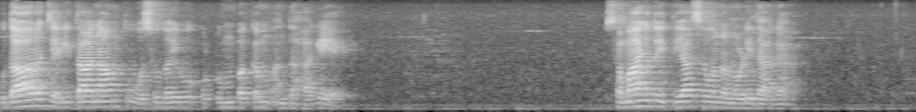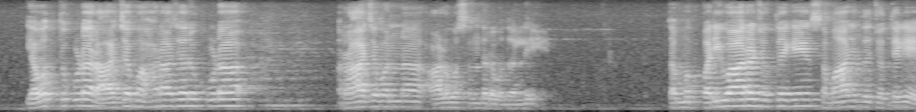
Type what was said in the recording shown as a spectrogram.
ಉದಾರ ಚರಿತಾನಾಂ ತು ವಸುದೈವ ಕುಟುಂಬಕಂ ಅಂದ ಹಾಗೆ ಸಮಾಜದ ಇತಿಹಾಸವನ್ನು ನೋಡಿದಾಗ ಯಾವತ್ತೂ ಕೂಡ ರಾಜ ಮಹಾರಾಜರು ಕೂಡ ರಾಜವನ್ನ ಆಳುವ ಸಂದರ್ಭದಲ್ಲಿ ತಮ್ಮ ಪರಿವಾರ ಜೊತೆಗೆ, ಸಮಾಜದ ಜೊತೆಗೆ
